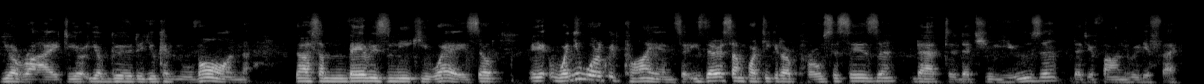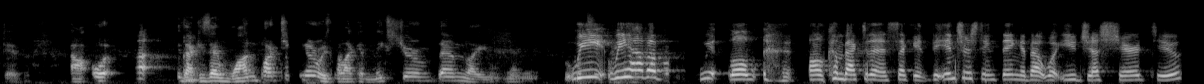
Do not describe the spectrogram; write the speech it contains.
you're right. You're, you're good. You can move on there are some very sneaky ways. So it, eh, when you work with clients is there some particular processes that that you use that you found really effective? Uh, or uh, like is there one particular or is there like a mixture of them? Like we we have a we, well i'll come back to that in a second. The interesting thing about what you just shared too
